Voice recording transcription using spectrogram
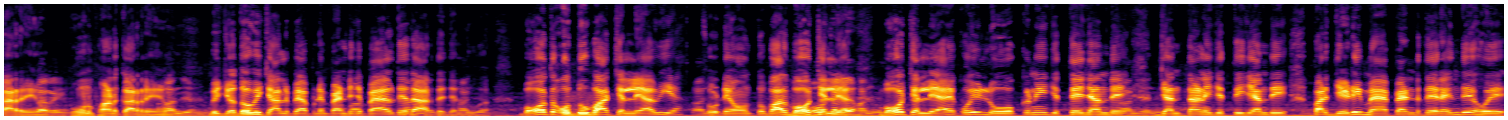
ਕਰ ਰਹੇ ਕਰ ਰਹੇ ਹੋ। ਹੋ। ਫੋਨ ਫਾਨ ਕਰ ਰਹੇ ਹੋ। ਹਾਂਜੀ, ਹਾਂਜੀ। ਵੀ ਜਦੋਂ ਵੀ ਚੱਲ ਪਿਆ ਆਪਣੇ ਪਿੰਡ 'ਚ ਪਹਿਲ ਦੇ ਆਧਾਰ ਤੇ ਚੱਲੂਗਾ। ਬਹੁਤ ਉਦੋਂ ਬਾਅਦ ਚੱਲਿਆ ਵੀ ਆ। ਤੁਹਾਡੇ ਆਉਣ ਤੋਂ ਬਾਅਦ ਬਹੁਤ ਬਹੁਤ ਚੱਲਿਆ। ਚੱਲਿਆ, ਹਾਂਜੀ। ਬਹੁਤ ਚੱਲਿਆ ਹੈ। ਕੋਈ ਲੋਕ ਨਹੀਂ ਜਿੱਤੇ ਜਾਂਦੇ ਹਾਂਜੀ, ਹਾਂਜੀ। ਜਨਤਾ ਨਹੀਂ ਜਿੱਤੀ ਜਾਂਦੀ। ਪਰ ਜਿਹੜੀ ਮੈਂ ਪਿੰਡ ਤੇ ਰਹਿੰਦੇ ਹੋਏ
